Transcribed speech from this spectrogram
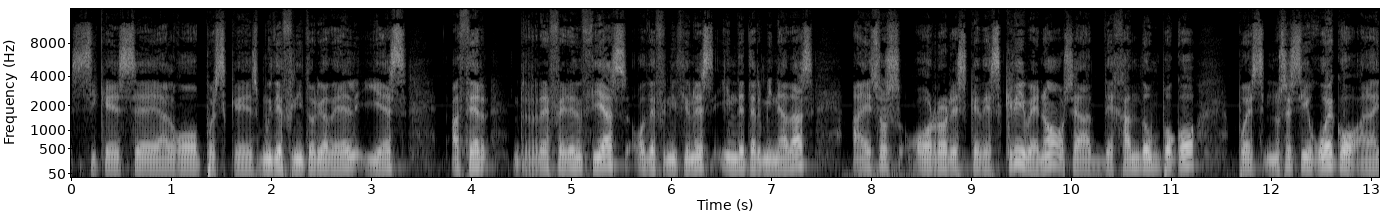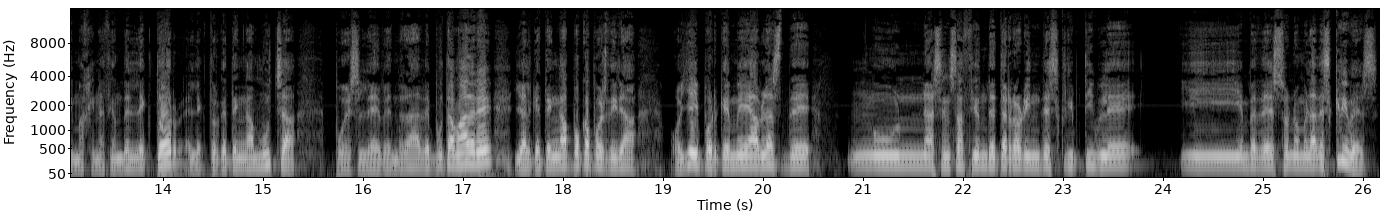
sí que es eh, algo pues que es muy definitorio de él y es hacer referencias o definiciones indeterminadas a esos horrores que describe, ¿no? O sea, dejando un poco pues no sé si hueco a la imaginación del lector, el lector que tenga mucha, pues le vendrá de puta madre, y al que tenga poca, pues dirá, oye, ¿y por qué me hablas de una sensación de terror indescriptible y en vez de eso no me la describes?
